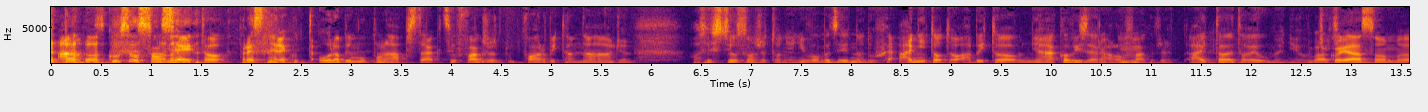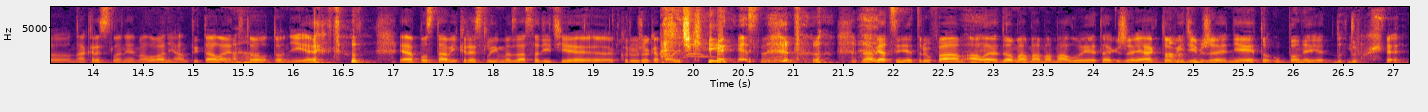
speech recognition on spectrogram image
Áno, skúsil som ano. si aj to, presne reku, urobím úplnú abstrakciu, fakt, že farby tam nahádžem. A zistil som, že to není vôbec jednoduché. Ani toto, aby to nejako vyzeralo. Mm-hmm. Fakt, že aj to, to je umenie určite. Ako ja som e, nakreslenie malovanie antitalent, to, to nie. To, ja postavy kreslím zasaditie krúžok a paličky. Jasné. Na viac si netrúfam, ale doma mama maluje, takže ja to Aha. vidím, že nie je to úplne jednoduché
